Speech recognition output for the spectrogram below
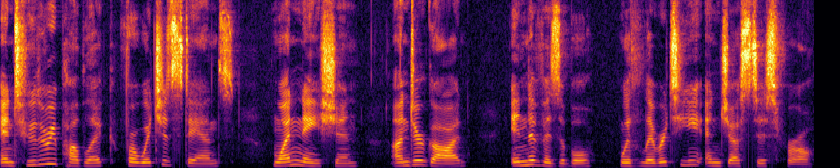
and to the republic for which it stands, one nation, under God, indivisible, with liberty and justice for all.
